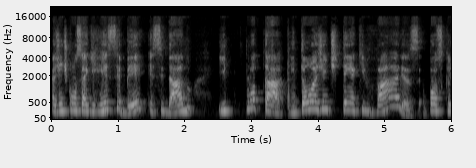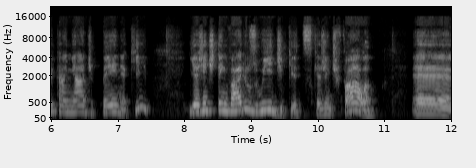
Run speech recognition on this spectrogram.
a gente consegue receber esse dado e plotar. Então, a gente tem aqui várias, eu posso clicar em Add Pane aqui, e a gente tem vários widgets que a gente fala, é,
